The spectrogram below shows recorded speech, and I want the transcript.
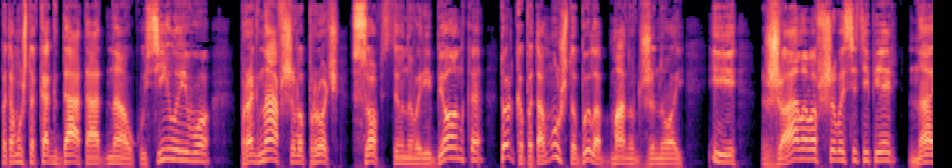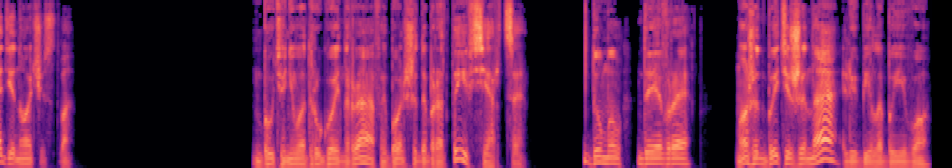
потому что когда-то одна укусила его, прогнавшего прочь собственного ребенка только потому, что был обманут женой, и жаловавшегося теперь на одиночество. Будь у него другой нрав и больше доброты в сердце, — думал Девре, — может быть, и жена любила бы его.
